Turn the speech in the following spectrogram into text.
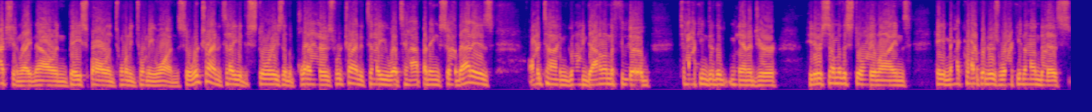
action right now in baseball in 2021. So we're trying to tell you the stories of the players. We're trying to tell you what's happening. So that is our time going down on the field, talking to the manager. Here's some of the storylines. Hey, Matt Carpenter's working on this.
